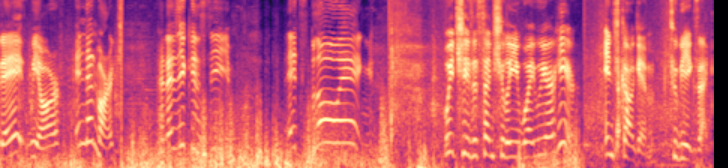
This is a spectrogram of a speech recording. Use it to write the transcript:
Today we are in Denmark and as you can see it's blowing! Which is essentially why we are here, in Skagen to be exact.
